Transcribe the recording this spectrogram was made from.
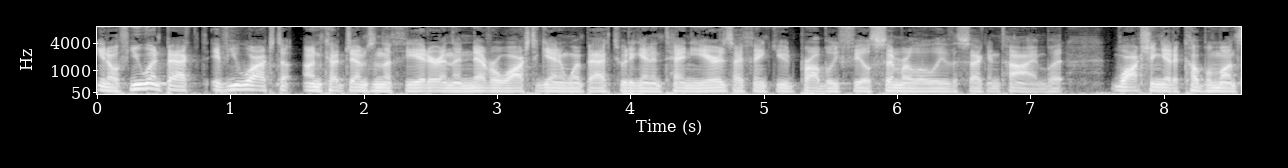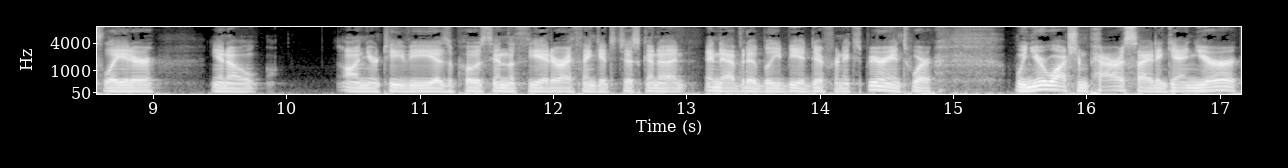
you know if you went back if you watched uncut gems in the theater and then never watched again and went back to it again in 10 years i think you'd probably feel similarly the second time but watching it a couple months later you know on your tv as opposed to in the theater i think it's just going to inevitably be a different experience where when you're watching parasite again you're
